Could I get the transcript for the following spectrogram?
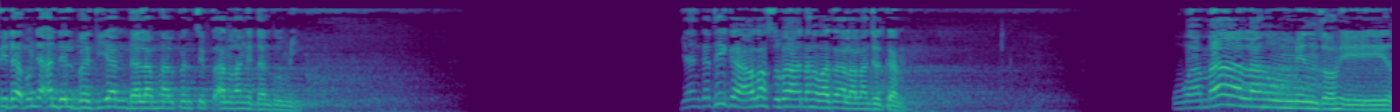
tidak punya andil bagian dalam hal penciptaan langit dan bumi. Yang ketiga Allah Subhanahu wa taala lanjutkan. Wa ma lahum min zahir.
